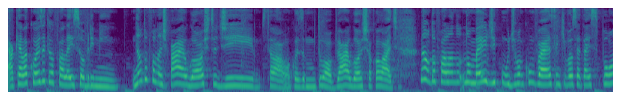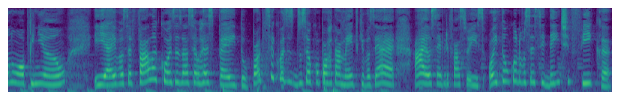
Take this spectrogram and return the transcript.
Aquela coisa que eu falei sobre mim não tô falando, tipo, ah, eu gosto de, sei lá, uma coisa muito óbvia, ah, eu gosto de chocolate. Não, tô falando no meio de, de uma conversa em que você tá expondo uma opinião e aí você fala coisas a seu respeito. Pode ser coisas do seu comportamento que você é, ah, eu sempre faço isso. Ou então quando você se identifica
